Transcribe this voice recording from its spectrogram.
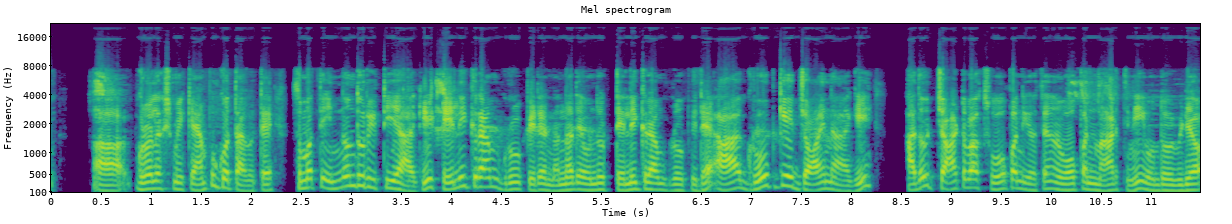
ಗೃಹಲಕ್ಷ್ಮಿ ಕ್ಯಾಂಪ್ ಗೊತ್ತಾಗುತ್ತೆ. ಸೊ ಮತ್ತೆ ಇನ್ನೊಂದು ರೀತಿಯಾಗಿ ಟೆಲಿಗ್ರಾಮ್ ಗ್ರೂಪ್ ಇದೆ. ನನ್ನದೇ ಒಂದು ಟೆಲಿಗ್ರಾಮ್ ಗ್ರೂಪ್ ಇದೆ. ಆ ಗ್ರೂಪ್ಗೆ ಜಾಯಿನ್ ಆಗಿ ಅದು ಚಾಟ್ ಬಾಕ್ಸ್ ಓಪನ್ ಇರುತ್ತೆ. ನಾನು ಓಪನ್ ಮಾಡ್ತೀನಿ ಒಂದು ವಿಡಿಯೋ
